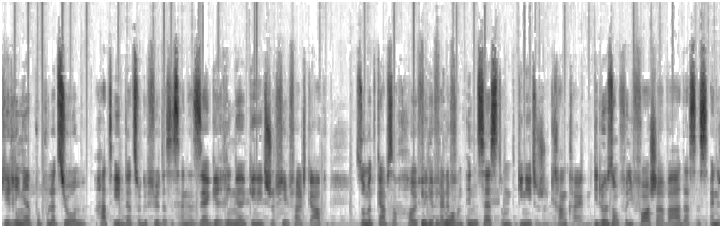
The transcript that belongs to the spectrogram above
geringe Population hat eben dazu geführt, dass es eine sehr geringe genetische Vielfalt gab Somit gab es auch häufige Individuum. Fälle von Inzest und genetische Krankheiten. Die Lösung für die Forscher war, dass es eine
